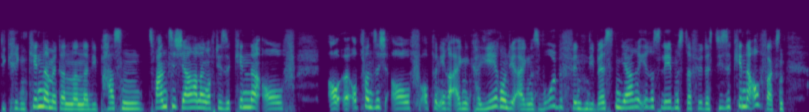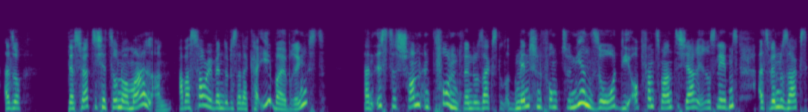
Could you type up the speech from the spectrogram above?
die kriegen Kinder miteinander, die passen 20 Jahre lang auf diese Kinder auf, äh, opfern sich auf, opfern ihre eigene Karriere und ihr eigenes Wohlbefinden, die besten Jahre ihres Lebens dafür, dass diese Kinder aufwachsen. Also, das hört sich jetzt so normal an. Aber sorry, wenn du das einer KI beibringst, dann ist es schon ein Pfund, wenn du sagst, Menschen funktionieren so, die opfern 20 Jahre ihres Lebens, als wenn du sagst,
